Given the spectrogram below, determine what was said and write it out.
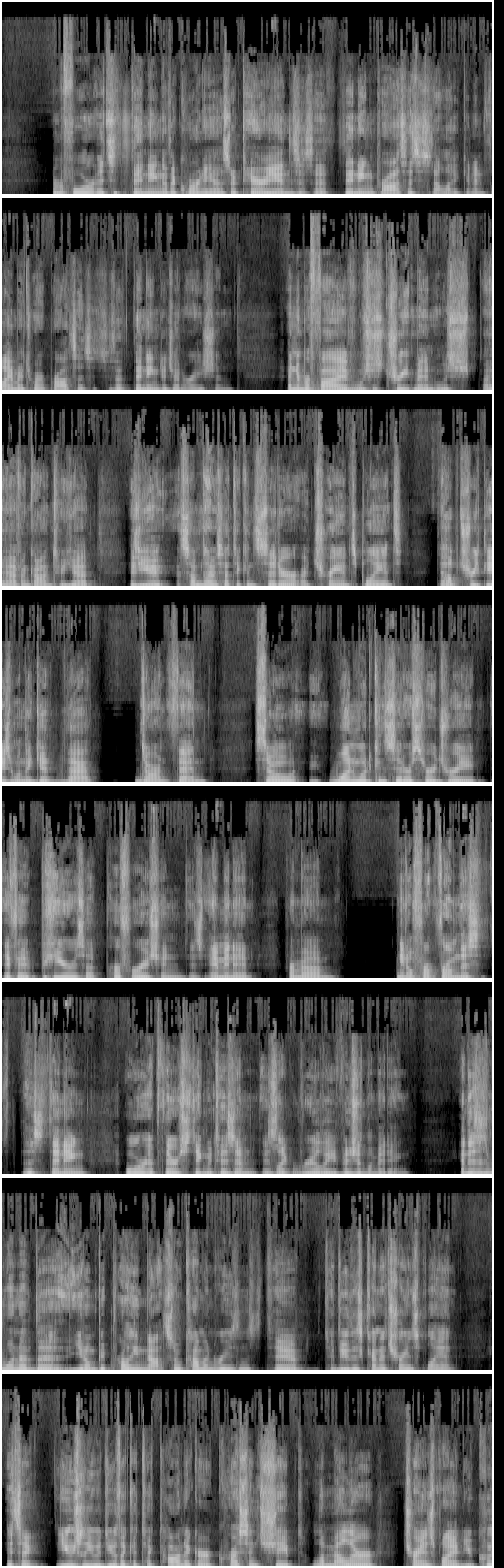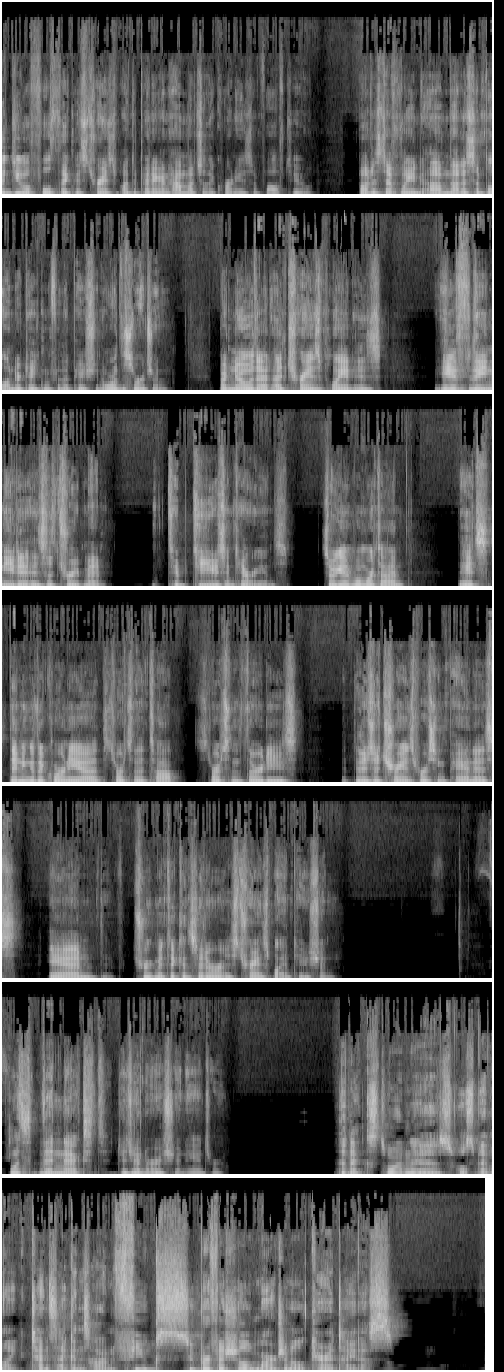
Number four, it's thinning of the cornea. So Terriens is a thinning process. It's not like an inflammatory process. It's just a thinning degeneration. And number five, which is treatment, which I haven't gone to yet, is you sometimes have to consider a transplant to help treat these when they get that darn thin. So one would consider surgery if it appears that perforation is imminent from um, you know, from from this this thinning, or if their stigmatism is like really vision limiting. And this is one of the, you know, probably not so common reasons to to do this kind of transplant. It's a usually you would do like a tectonic or crescent shaped lamellar transplant. You could do a full thickness transplant depending on how much of the cornea is involved too, but it's definitely um, not a simple undertaking for the patient or the surgeon. But know that a transplant is, if they need it, is a treatment to to use in Terriens. So again, one more time, it's thinning of the cornea. It starts in the top, starts in the 30s. There's a transversing pannus, and treatment to consider is transplantation. What's the next degeneration, Andrew? The next one is we'll spend like 10 seconds on Fuchs superficial marginal keratitis.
